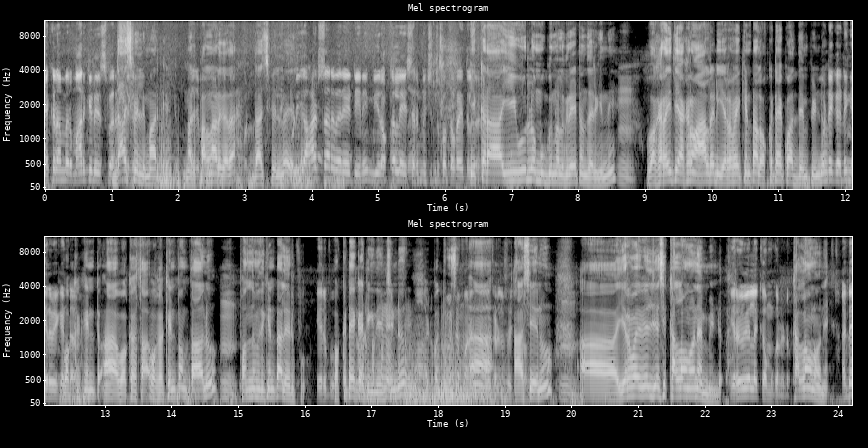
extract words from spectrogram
ఎక్కడ మీరు మార్కెట్ దాచిపల్లి మార్కెట్. మరి పల్నాడు కదా దాచిపల్లిలో ఈ వెళ్ళి హాట్ స్టార్ వెరైటీని మీరు ఒక్కళ్ళే వేసారు మీ చుట్టుపక్కల రైతులు ఇక్కడ ఈ ఊర్లో ముగ్గురు నలుగురు రేయటం జరిగింది. ఒక రైతు ఎకరం ఆల్రెడీ ఇరవై క్వింటాలు ఒక్కటే కోత దింపిండు ఒకటే ఒక కింట ఆ, ఒక కింటం తాలు. పంతొమ్మిది క్వింటాలు ఎరుపు. ఎరుపు. ఒక్కటే కటింగ్ దించిండు ఆ. చేను ఇరవై వేలు చేసి కల్లంలోనే అమ్మిండు. ఇరవై వేలకి అమ్ముకున్నాడు. కల్లంలోనే అంటే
